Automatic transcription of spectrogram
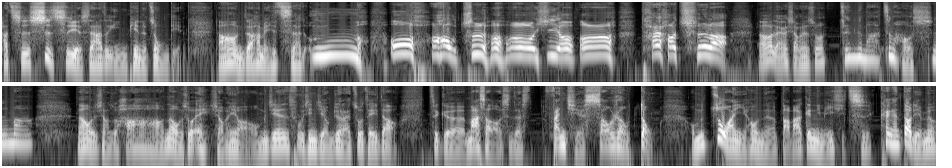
他吃试吃也是他这个影片的重点，然后你知道他每次吃，他说嗯哦，好好吃，好好细哦啊，太好吃了。然后两个小朋友说真的吗？这么好吃吗？然后我就想说好好好，那我说哎、小朋友，我们今天父亲节我们就来做这一道这个 Masa 老师的番茄烧肉冻。我们做完以后呢，爸爸跟你们一起吃，看看到底有没有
